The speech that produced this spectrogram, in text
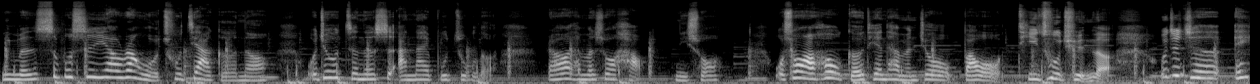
你们是不是要让我出价格呢？我就真的是按捺不住了。然后他们说好，你说。我说完后，隔天他们就把我踢出群了。我就觉得，哎，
